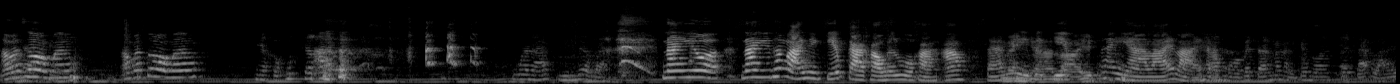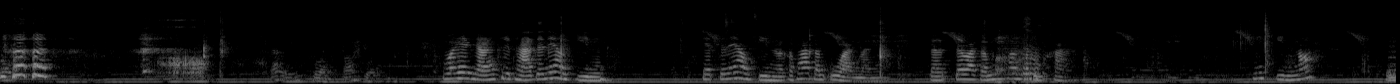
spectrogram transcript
เอามาโซ่มึงเอามาโซ่มึงเนี่ยเขาพูดว่านะกินเด้อบ่ะนั่งอยู่นั่งอยู่ทั้างหลังนี่เก็บกาเขาให้ลูกค่ะ เอาสามีไปเก็บให้ยาหลายหลายๆค่ะค่ะหมอไปตัดมาหน่อยจังหน่อยไปตัดหลาย ว่าเฮ็ดหยังคือหาแต่แนวกินเฮ็ดแต่แนวกินแล้วก็พากันอ้วนมันจะจะว่าก็มีความสุขค่ะไม่กินเนาะเห็น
